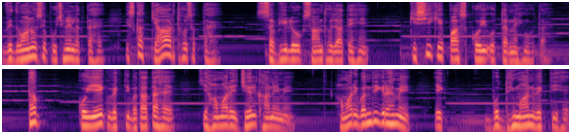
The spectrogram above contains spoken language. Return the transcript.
विद्वानों से पूछने लगता है, इसका क्या अर्थ हो सकता है? सभी लोग शांत हो जाते हैं, किसी के पास कोई उत्तर नहीं होता है। कोई एक व्यक्ति बताता है कि हमारे जेल खाने में, हमारे बंदी गृह में एक बुद्धिमान व्यक्ति है।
